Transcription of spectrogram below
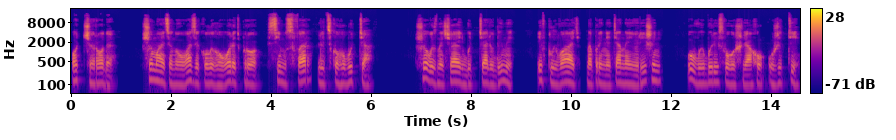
Отче роде, що мається на увазі, коли говорять про сім сфер людського буття, що визначають буття людини і впливають на прийняття нею рішень у виборі свого шляху у житті?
